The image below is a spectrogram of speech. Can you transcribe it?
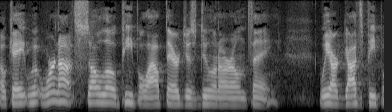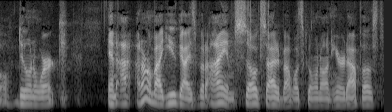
Okay? We're not solo people out there just doing our own thing. We are God's people doing work. And I, I, don't know about you guys, but I am so excited about what's going on here at Outpost.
